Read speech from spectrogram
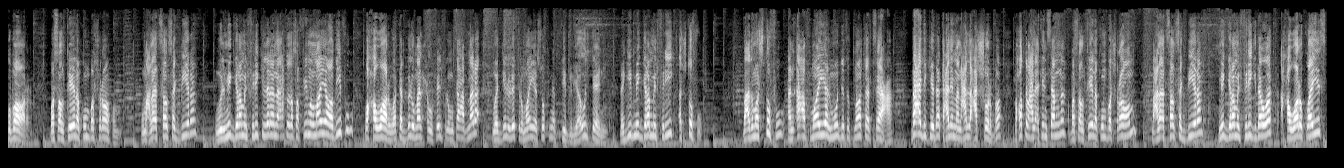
كبار. بصلتين أكون بشراهم. ومعلقة صلصة كبيرة وال100 جرام الفريك اللي أنا نقعته ده أصفيه من المية وأضيفه وأشوحه وأتبله ملح وفلفل ومكعب مرق وأديله لتر مية سخنة بتغلي. أقول تاني بجيب 100 جرام الفريك أشطفه. بعد ما أشطفه أنقعه في مية لمدة 12 ساعة. بعد كده تعالي ما نعلق على الشوربة. بحط معلقتين سمنة بصلتين أكون بشراهم معلقة صلصة كبيرة. 100 جرام الفريك دوت أشوحه كويس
